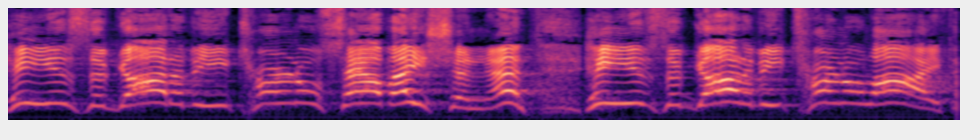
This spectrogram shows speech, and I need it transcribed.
He is the God of eternal salvation. He is the God of eternal life.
